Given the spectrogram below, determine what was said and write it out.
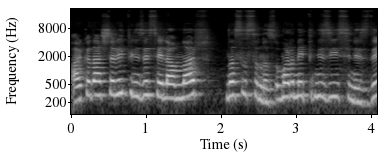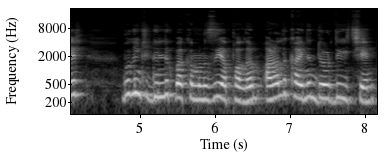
Arkadaşlar hepinize selamlar. Nasılsınız? Umarım hepiniz iyisinizdir. Bugünkü günlük bakımınızı yapalım. Aralık ayının dördü için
